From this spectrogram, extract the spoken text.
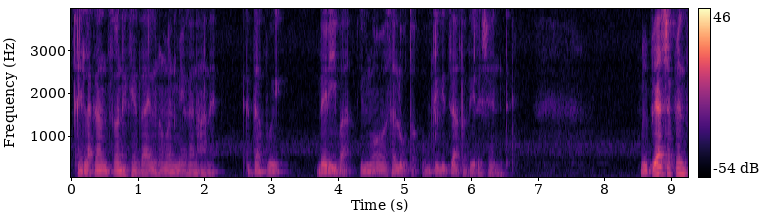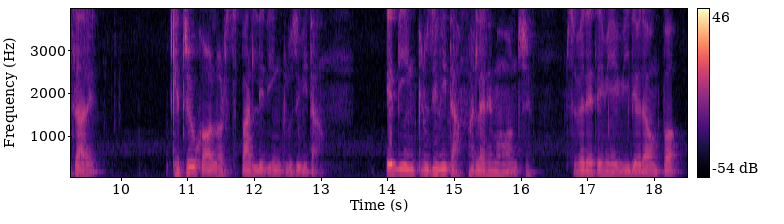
è la canzone che dà il nome al mio canale e da cui deriva il nuovo saluto utilizzato di recente. Mi piace pensare che True Colors parli di inclusività e di inclusività parleremo oggi. Se vedete i miei video da un po'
